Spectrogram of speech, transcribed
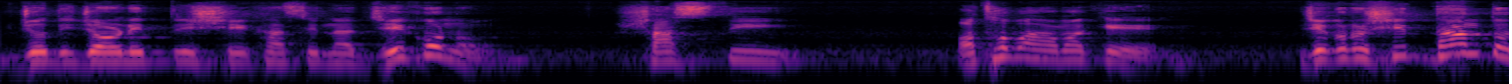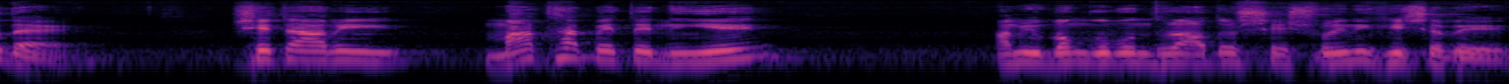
যদি জননেত্রী শেখ হাসিনা যে কোনো শাস্তি অথবা আমাকে যে কোনো সিদ্ধান্ত দেয়, সেটা আমি মাথা পেতে নিয়ে আমি বঙ্গবন্ধুর আদর্শের সৈনিক হিসেবে,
